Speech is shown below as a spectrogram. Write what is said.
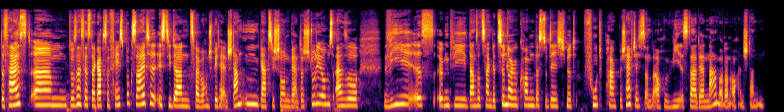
das heißt, ähm, du sagst jetzt, da gab es eine Facebook-Seite. Ist die dann zwei Wochen später entstanden? Gab sie schon während des Studiums? Also wie ist irgendwie dann sozusagen der Zünder gekommen, dass du dich mit Foodpunk beschäftigst und auch wie ist da der Name dann auch entstanden?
